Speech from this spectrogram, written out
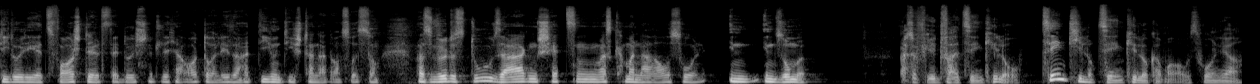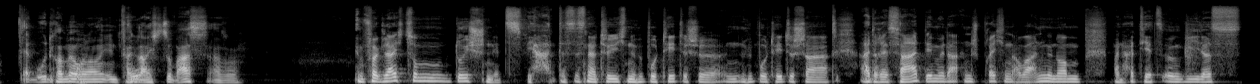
die du dir jetzt vorstellst, der durchschnittliche Outdoor-Leser hat die und die Standardausrüstung. Was würdest du sagen, schätzen, was kann man da rausholen in, in Summe? Also auf jeden Fall 10 Kilo. Zehn Kilo. 10 Kilo kann man rausholen, ja. Ja gut, kommen wir aber noch im Vergleich zu was? Also Im Vergleich zum Durchschnitts. Ja, das ist natürlich eine hypothetische, ein hypothetischer Adressat, den wir da ansprechen. Aber angenommen, man hat jetzt irgendwie das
